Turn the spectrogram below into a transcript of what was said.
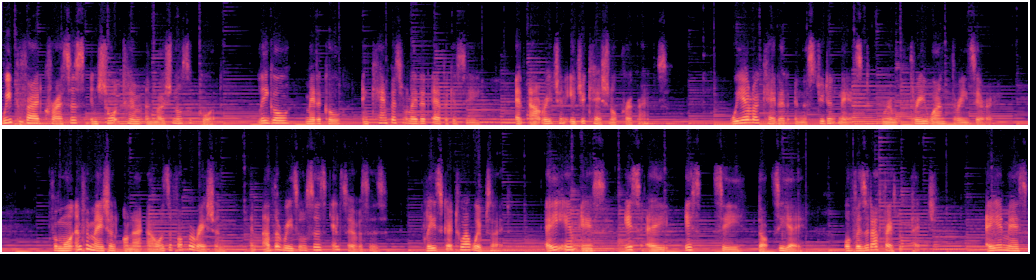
We provide crisis and short term emotional support, legal, medical, and campus related advocacy, and outreach and educational programs. We are located in the Student Nest, room 3130. For more information on our hours of operation and other resources and services, please go to our website, amssasc.ca, or visit our Facebook page, AMS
